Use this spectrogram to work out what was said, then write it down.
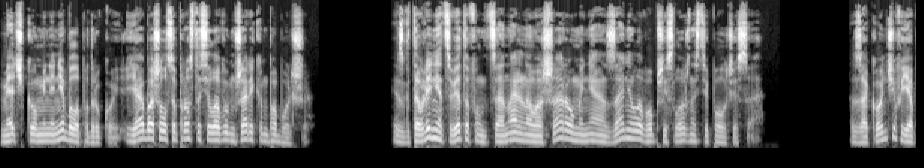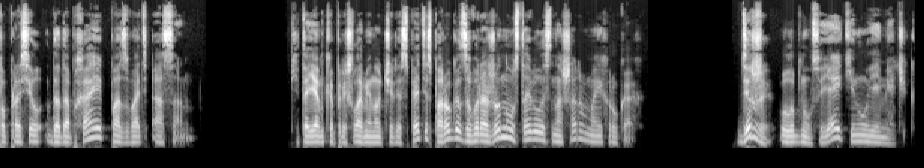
Мячика у меня не было под рукой, я обошелся просто силовым шариком побольше. Изготовление цвета функционального шара у меня заняло в общей сложности полчаса. Закончив, я попросил Дадабхай позвать Асан. Китаянка пришла минут через пять и с порога завороженно уставилась на шар в моих руках. «Держи», — улыбнулся я и кинул ей мячик.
